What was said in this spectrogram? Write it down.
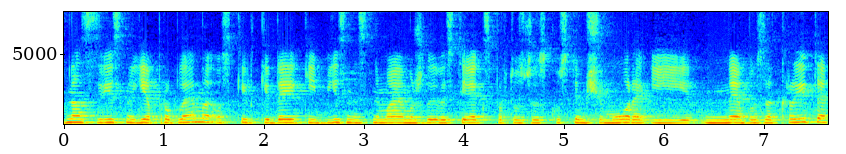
У нас, звісно, є проблеми, оскільки деякий бізнес не має можливості експорту в зв'язку з тим, що море і небо закрите.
